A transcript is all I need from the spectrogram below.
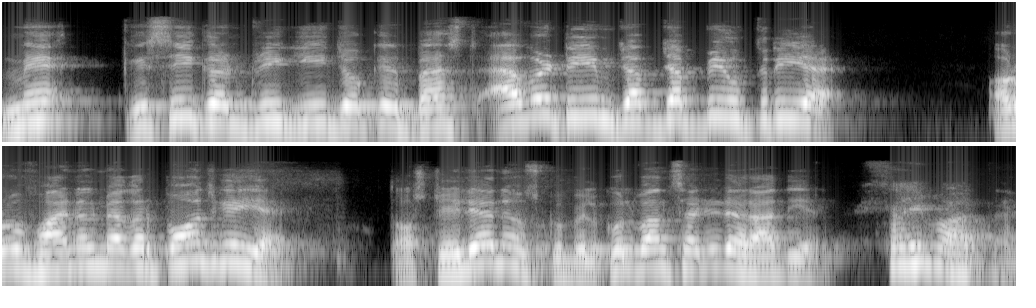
में किसी कंट्री की जो कि बेस्ट एवर टीम जब जब भी उतरी है और वो फाइनल में अगर पहुँच गई है तो ऑस्ट्रेलिया ने उसको बिल्कुल वन साइडेड हरा दिया। सही बात है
